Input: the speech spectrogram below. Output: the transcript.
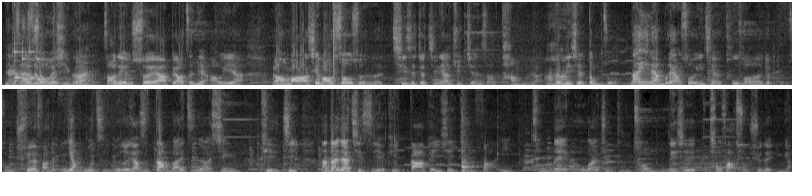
你改善生活习惯改善生活习惯，早点睡啊，不要整天熬夜啊，然后毛囊细胞受损了，其实就尽量去减少烫染的那些动作。那营养不良所引起的秃头呢，就补充缺乏的营养物质，比如说像是蛋白质啊、锌、铁剂。那大家其实也可以搭配一些养发液，从内而外去补充那些头发所需的营养。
